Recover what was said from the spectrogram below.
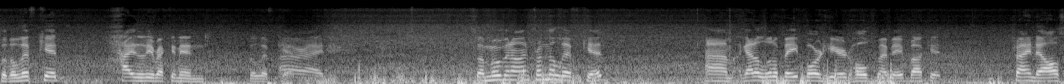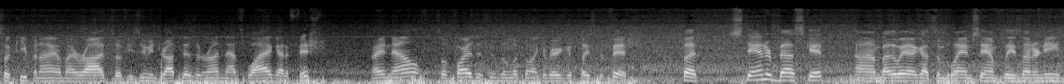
So the lift kit, highly recommend the lift kit. All right. So moving on from the lift kit, um, I got a little bait board here. It holds my bait bucket. Trying to also keep an eye on my rod. So if you see me drop this and run, that's why I got a fish right now. So far, this isn't looking like a very good place to fish. But standard basket. Um, by the way, I got some bland sand fleas underneath.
